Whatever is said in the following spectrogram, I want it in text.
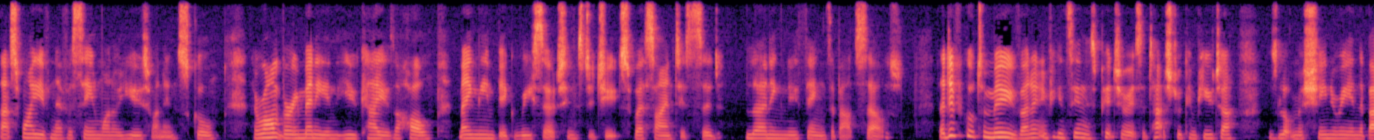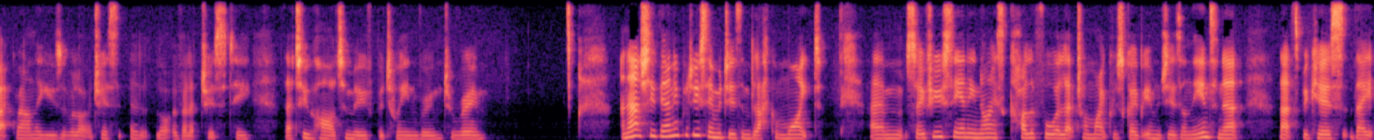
that's why you've never seen one or used one in school. There aren't very many in the UK as a whole, mainly in big research institutes where scientists are learning new things about cells. They're difficult to move. I don't know if you can see in this picture, it's attached to a computer. There's a lot of machinery in the background. They use a lot of electricity. They're too hard to move between room to room. And actually, they only produce images in black and white. Um, so if you see any nice colourful electron microscope images on the internet, that's because they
